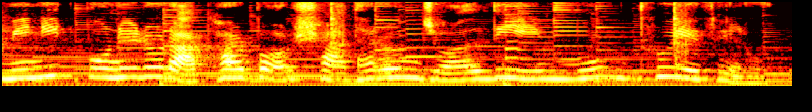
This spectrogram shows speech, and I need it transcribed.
মিনিট পনেরো রাখার পর সাধারণ জল দিয়ে মুখ ধুয়ে ফেলুন।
